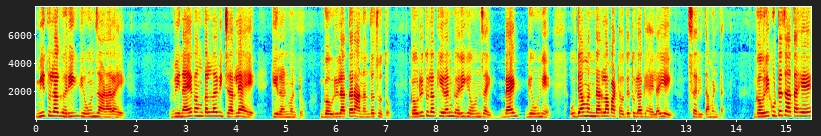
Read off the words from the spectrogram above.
मी तुला घरी घेऊन जाणार आहे. विनायक अंकलला विचारले आहे. किरण म्हणतो. गौरीला तर आनंदच होतो. गौरी तुला किरण घरी घेऊन जाईल. बॅग घेऊन ये. उद्या मंदारला पाठवते. तुला घ्यायला येईल. सरिता म्हणतात. गौरी कुठं जात आहे?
